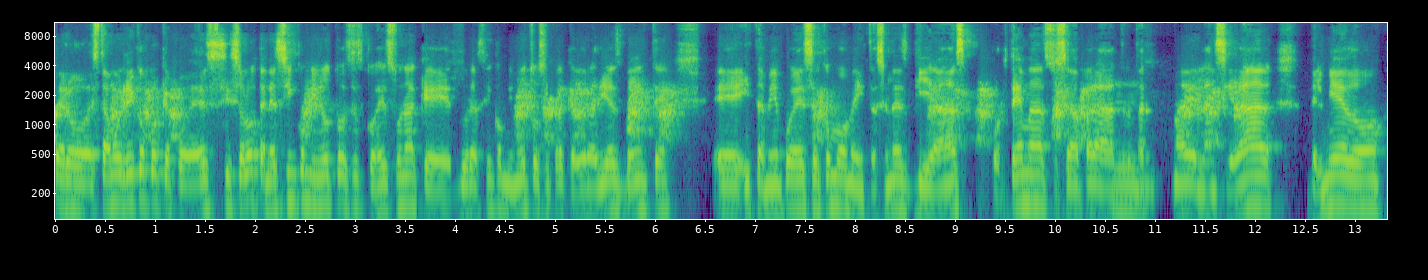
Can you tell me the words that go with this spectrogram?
pero está muy rico porque puedes, si solo tenés cinco minutos, escoges una que dura cinco minutos, otra que dura 10, 20, eh, y también puede ser como meditaciones guiadas por temas, o sea, para mm. tratar el tema de la ansiedad, del miedo,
